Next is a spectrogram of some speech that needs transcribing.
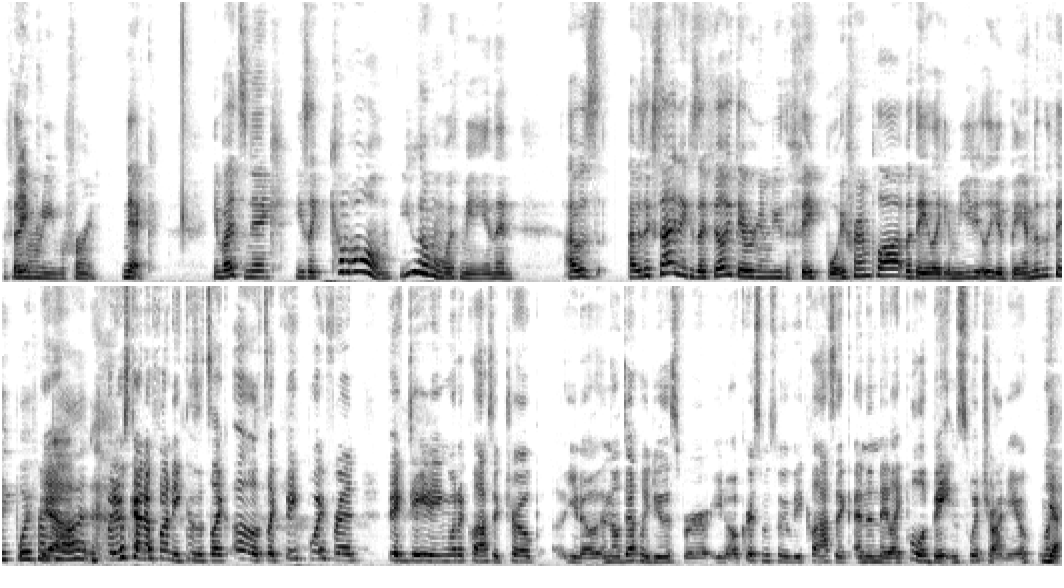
I feel like I'm going referring Nick. He invites Nick. He's like, "Come home. You come home with me." And then I was I was excited because I feel like they were going to do the fake boyfriend plot, but they like immediately abandoned the fake boyfriend Yeah. plot. But it was kind of funny because it's like, oh, it's like fake boyfriend, fake dating. What a classic trope, you know. And they'll definitely do this for you know a Christmas movie classic. And then they like pull a bait and switch on you. yeah,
